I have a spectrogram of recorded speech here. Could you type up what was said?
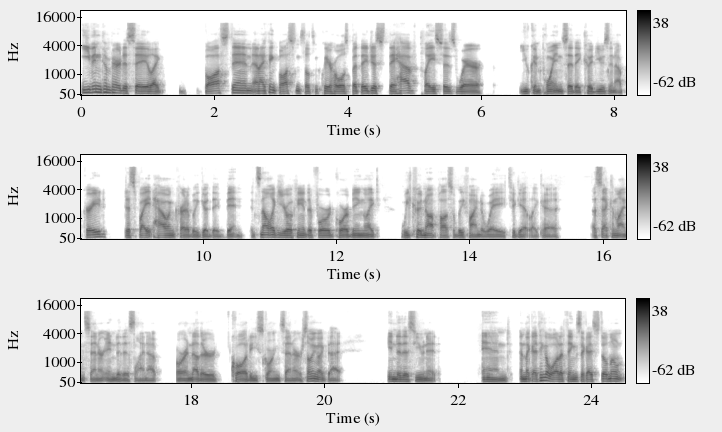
even compared to say like Boston, and I think Boston still some clear holes, but they just they have places where you can point and say they could use an upgrade despite how incredibly good they've been. It's not like you're looking at their forward core being like, we could not possibly find a way to get like a, a second line center into this lineup or another quality scoring center or something like that into this unit. And and like I think a lot of things like I still don't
